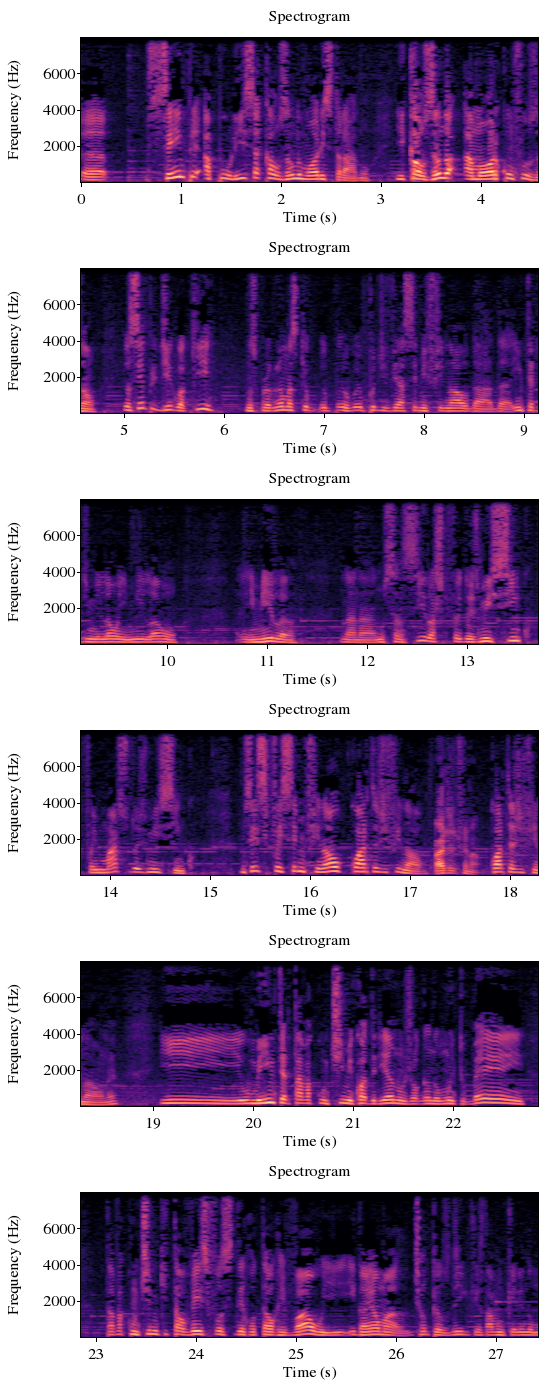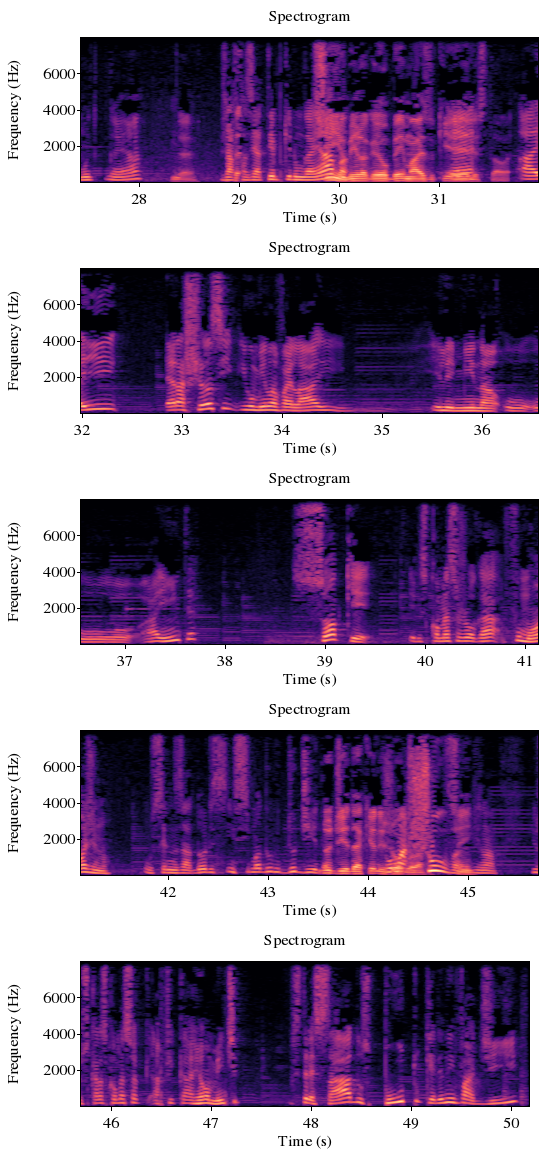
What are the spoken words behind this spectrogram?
eh, sempre a polícia causando o maior estrago e causando a- maior confusão. Eu sempre digo aqui, nos programas, que eu, eu, eu pude ver a semifinal da, da Inter de Milão em Milão, em Milan, na, na- no San Siro, acho que foi 2005, foi em março de 2005. Não sei se foi semifinal ou quartas de final Quarta de final. quartas de final, né? E o Inter tava com um time com o Adriano jogando muito bem, tava com um time que talvez fosse derrotar o rival e, e ganhar uma Champions League que eles estavam querendo muito ganhar. É. Já fazia tempo que não ganhava. Sim, o Milan ganhou bem mais do que É, eles. Tal. Aí era a chance e o Milan vai lá e elimina o, o- a Inter. Só que eles começam a jogar fumógeno, os sinalizadores, em cima do, do Dida. Do dia daquele jogo Uma chuva. E os caras começam a ficar realmente estressados, puto, querendo invadir,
